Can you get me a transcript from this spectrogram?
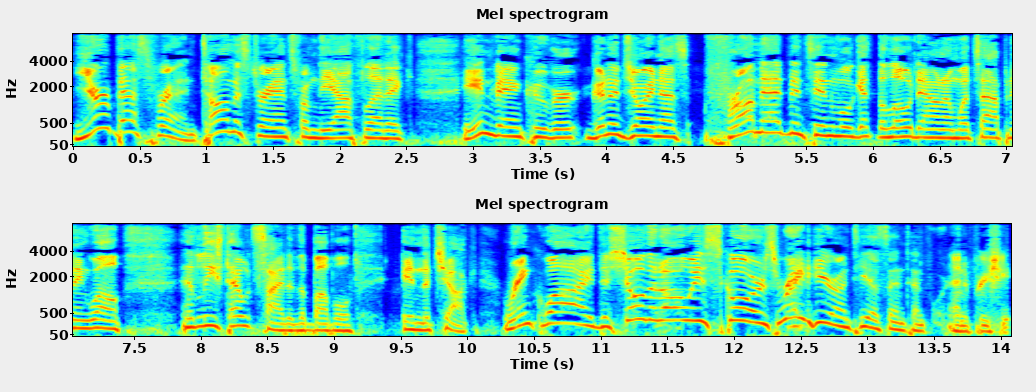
your best friend, Thomas Drance from The Athletic in Vancouver, going to join us from Edmonton. We'll get the lowdown on what's happening, well, at least outside of the bubble in the Chuck. Rink Wide, the show that always scores, right here on TSN 1040. And appreciate.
